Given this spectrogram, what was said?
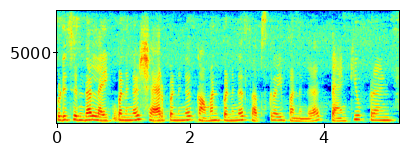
பிடிச்சிருந்தால் லைக் பண்ணுங்கள் ஷேர் பண்ணுங்கள் கமெண்ட் பண்ணுங்கள் சப்ஸ்கிரைப் பண்ணுங்கள் தேங்க்யூ ஃப்ரெண்ட்ஸ்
